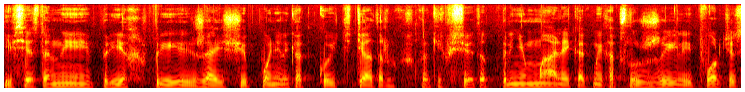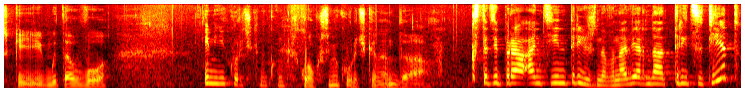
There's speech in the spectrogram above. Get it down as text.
и все остальные приех, приезжающие поняли, как какой театр, как их все это принимали, как мы их обслужили, творчески, и бытово. Имени Курочкина конкурс. Конкурсами Курочкина, да. Кстати, про антиинтрижного. Наверное, 30 лет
